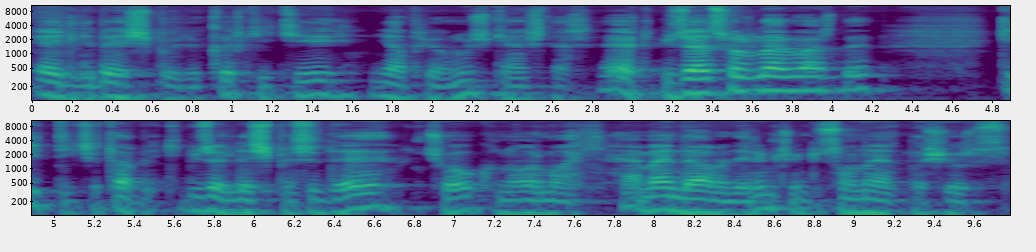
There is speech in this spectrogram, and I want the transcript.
55 bölü 42 yapıyormuş gençler. Evet güzel sorular vardı. Gittikçe tabii ki güzelleşmesi de çok normal. Hemen devam edelim çünkü sona yaklaşıyoruz.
